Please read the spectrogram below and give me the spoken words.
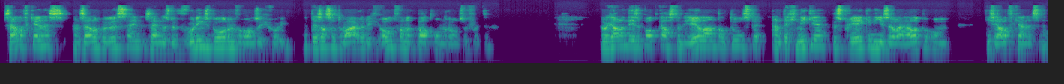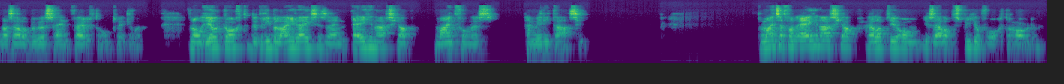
Zelfkennis en zelfbewustzijn zijn dus de voedingsbodem voor onze groei. Het is als het ware de grond van het pad onder onze voeten. En we gaan in deze podcast een heel aantal tools en technieken bespreken die je zullen helpen om die zelfkennis en dat zelfbewustzijn verder te ontwikkelen. En al heel kort, de drie belangrijkste zijn eigenaarschap, mindfulness en meditatie. De mindset van eigenaarschap helpt je om jezelf de spiegel voor te houden.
